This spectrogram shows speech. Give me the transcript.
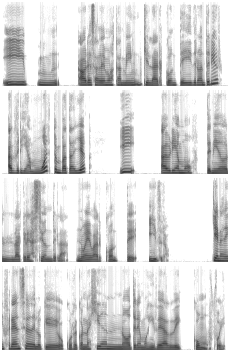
Y mm, ahora sabemos también que el arconte hidro anterior habría muerto en batalla y habríamos tenido la creación de la nueva arconte hidro. Quien a diferencia de lo que ocurre con Najida, no tenemos idea de cómo fue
